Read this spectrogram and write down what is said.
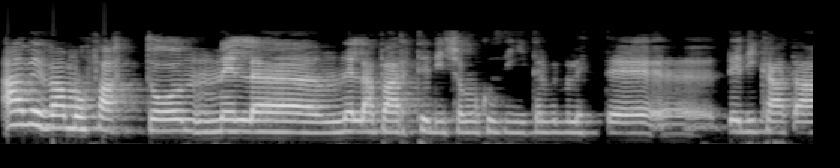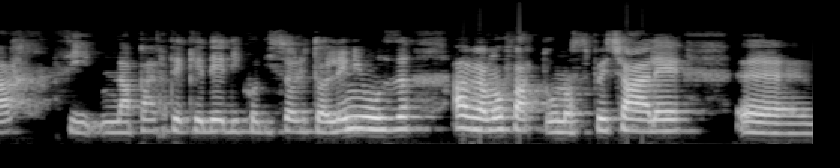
avevamo fatto nel, nella parte, diciamo così, tra virgolette, eh, dedicata, sì, la parte che dedico di solito alle news, avevamo fatto uno speciale eh,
